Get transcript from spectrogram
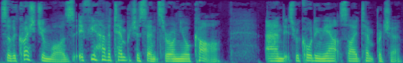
So the question was, if you have a temperature sensor on your car, and it's recording the outside temperature.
